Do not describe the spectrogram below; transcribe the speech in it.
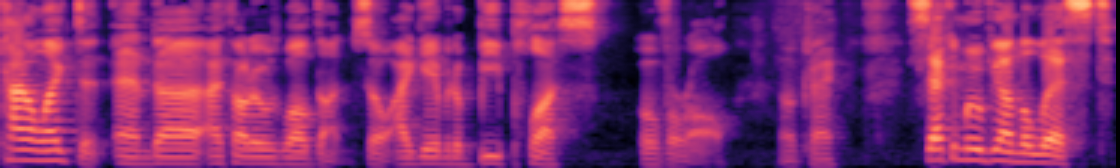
Kind of liked it, and uh, I thought it was well done. So I gave it a B plus overall. Okay, second movie on the list.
